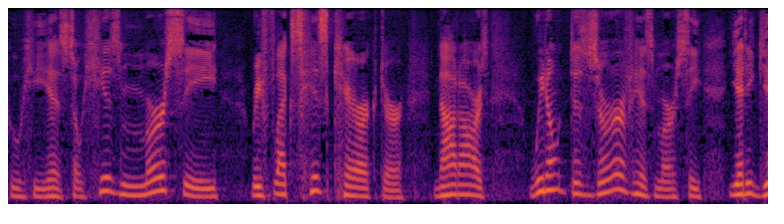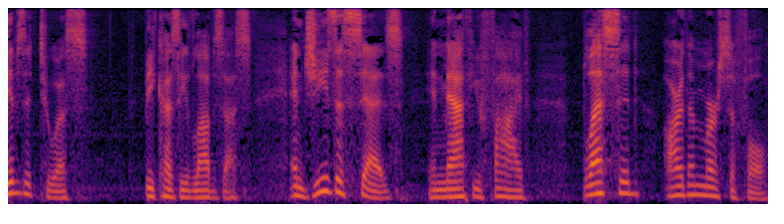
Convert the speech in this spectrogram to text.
who He is. So His mercy reflects His character, not ours. We don't deserve His mercy, yet He gives it to us because he loves us. And Jesus says in Matthew 5 Blessed are the merciful,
